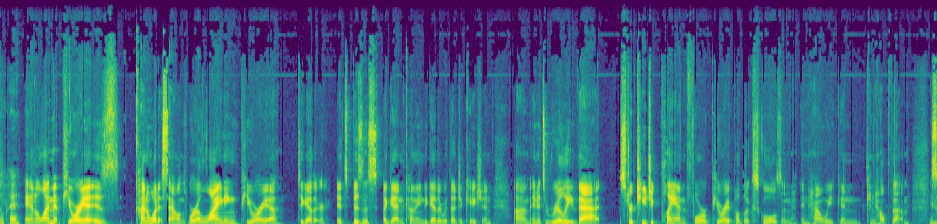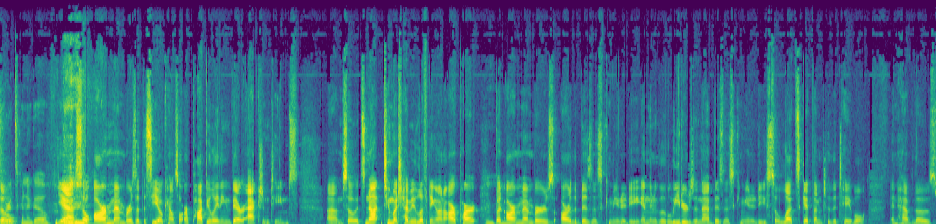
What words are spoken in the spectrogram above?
Okay. And Alignment Peoria is kind of what it sounds. We're aligning Peoria together. It's business, again, coming together with education. Um, and it's really that strategic plan for Peoria Public Schools and, and how we can, can help them. And so, where it's gonna go. yeah, so our members at the CEO Council are populating their action teams. Um, so it's not too much heavy lifting on our part, but our members are the business community and they're the leaders in that business community. So let's get them to the table and have those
